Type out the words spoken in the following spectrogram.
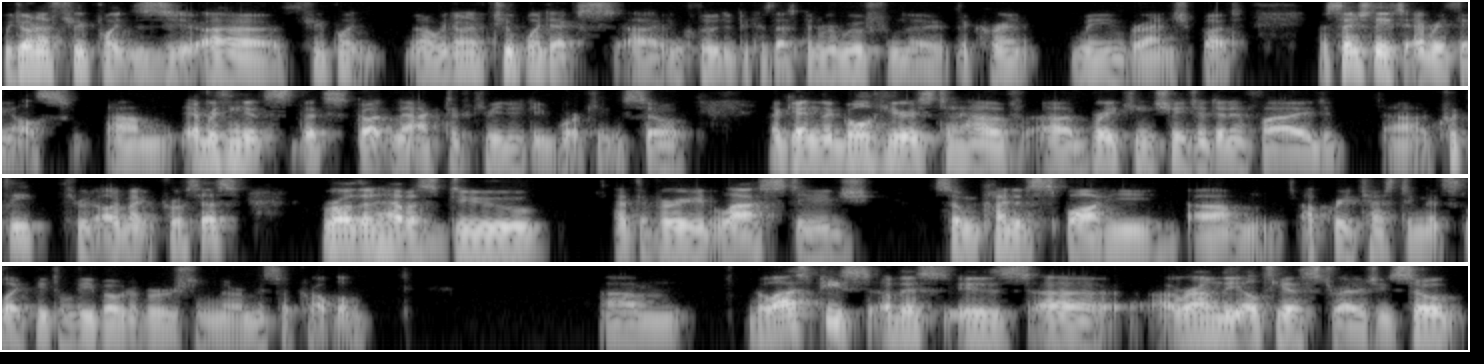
We don't have 3.0, uh, 3. no, we don't have 2.x uh, included because that's been removed from the, the current main branch, but essentially it's everything else, um, everything that's that's got an active community working. So again, the goal here is to have a breaking change identified uh, quickly through an automatic process, rather than have us do at the very last stage some kind of spotty um, upgrade testing that's likely to leave out a version or miss a problem. Um, the last piece of this is uh, around the LTS strategy. So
